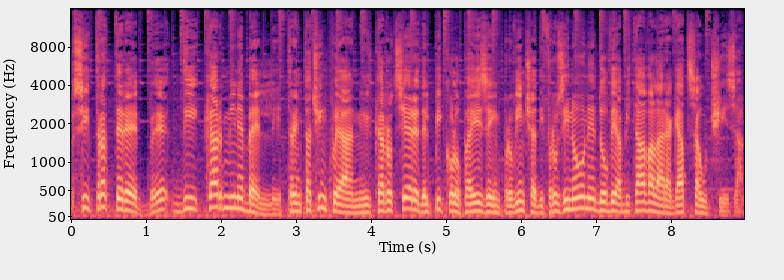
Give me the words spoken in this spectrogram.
Si tratterebbe di Carmine Belli, 35 anni, il carrozziere del piccolo paese in provincia di Frosinone dove abitava la ragazza uccisa.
